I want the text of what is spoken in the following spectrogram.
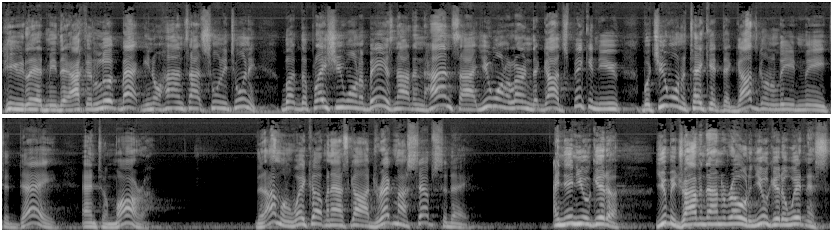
he led me there. I could look back, you know, hindsight's 2020. But the place you want to be is not in hindsight. You want to learn that God's speaking to you, but you want to take it that God's going to lead me today and tomorrow. That I'm going to wake up and ask God, direct my steps today. And then you'll get a, you'll be driving down the road and you'll get a witness,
